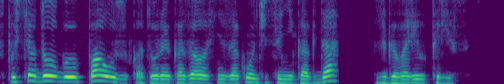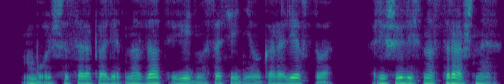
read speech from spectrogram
Спустя долгую паузу, которая, казалось, не закончится никогда, заговорил Крис. Больше сорока лет назад ведьмы соседнего королевства решились на страшное.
